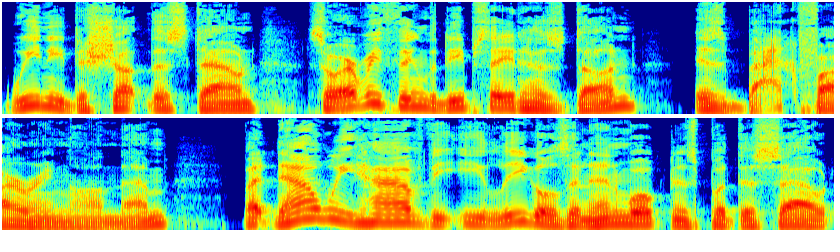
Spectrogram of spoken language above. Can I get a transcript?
We need to shut this down. So everything the deep state has done is backfiring on them. But now we have the illegals, and N put this out.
